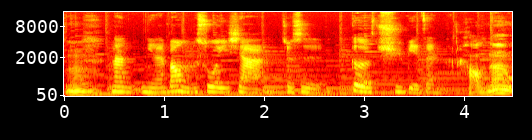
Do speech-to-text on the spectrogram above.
嗯，那你来帮我们说一下，就是各区别在哪？好，那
